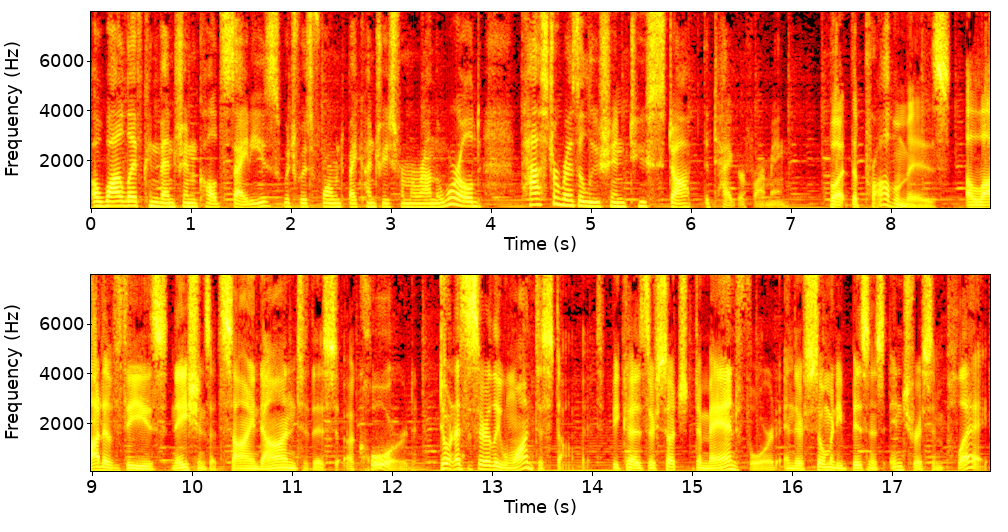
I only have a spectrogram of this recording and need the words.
a wildlife convention called CITES, which was formed by countries from around the world, passed a resolution to stop the tiger farming. But the problem is, a lot of these nations that signed on to this accord don't necessarily want to stop it because there's such demand for it and there's so many business interests in play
